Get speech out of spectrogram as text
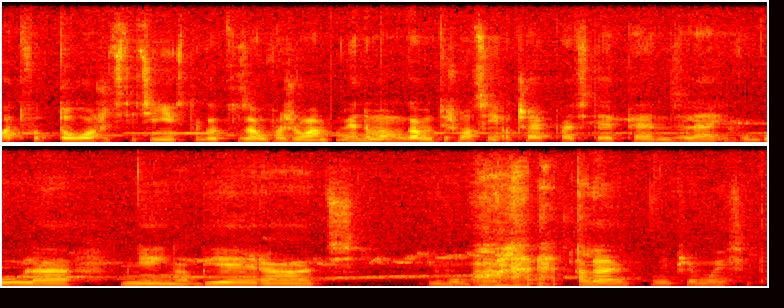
łatwo dołożyć te cienie z tego, co zauważyłam. No wiadomo, mogłabym też mocniej oczepać te pędzle i w ogóle mniej nabierać i w ogóle, ale nie przejmuję się tym.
